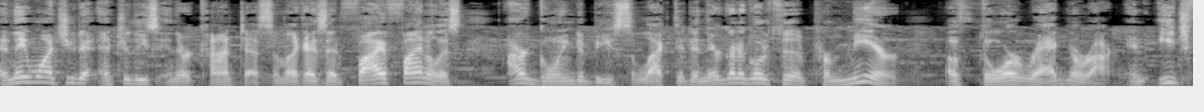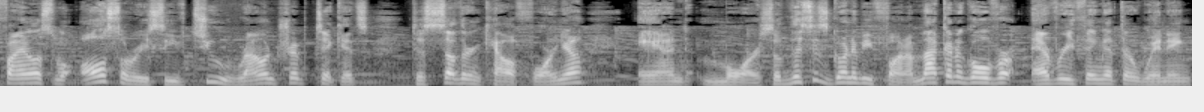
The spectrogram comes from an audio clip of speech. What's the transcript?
and they want you to enter these in their contests. And like I said, five finalists are going to be selected, and they're going to go to the premiere of Thor Ragnarok. And each finalist will also receive two round trip tickets to Southern California and more. So this is going to be fun. I'm not going to go over everything that they're winning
